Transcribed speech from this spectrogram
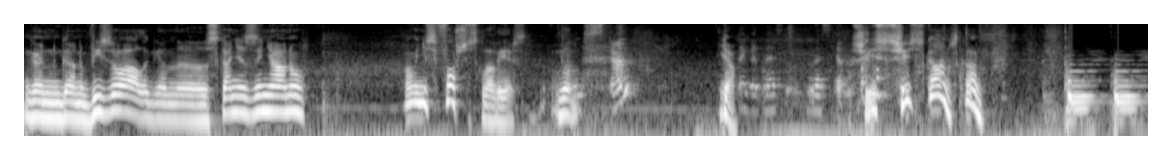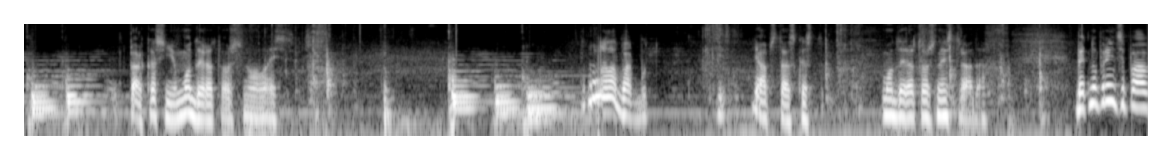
gan, gan vizuāli, gan uh, skaņas ziņā, nu, nu viņas ir foršas klavieres. Nu, skan? Jā. Tagad nes, neskan. Šis, šis skan, skan. Tā, kas viņam moderators nolaists? Nu, labāk būtu jāapstāsta, kas moderators nestrādā. Bet, nu, principā,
